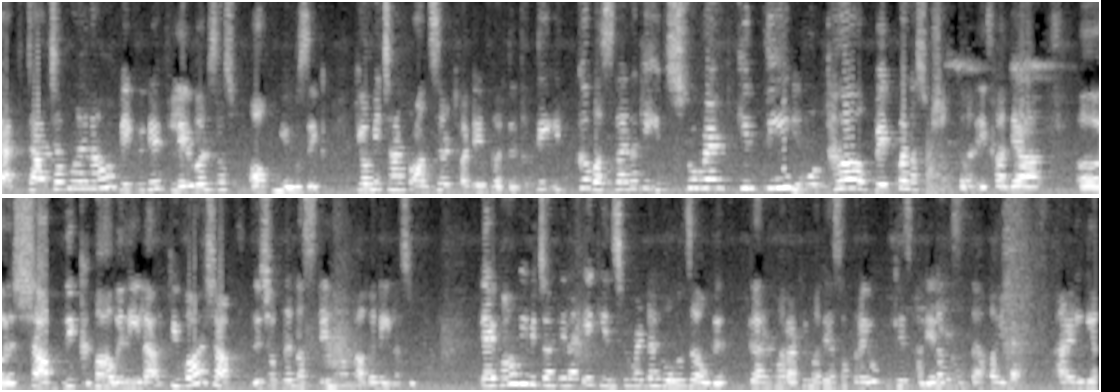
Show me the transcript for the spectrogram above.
त्याच्यामुळे ना वेगवेगळे फ्लेवर्स ऑफ म्युझिक किंवा मी छान कॉन्सर्ट अटेंड करते तर ते इतकं बसलंय ना की इन्स्ट्रुमेंट किती मोठं वेपन असू शकतं. एखाद्या शाब्दिक भावनेला किंवा शाब्द शब्द नसलेल्या भावनेला सुद्धा. तेव्हा मी विचार केला एक इन्स्ट्रुमेंटल होऊन जाऊ देत कारण मराठीमध्ये असा प्रयोग कुठे झालेला नव्हता पहिला. आणि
